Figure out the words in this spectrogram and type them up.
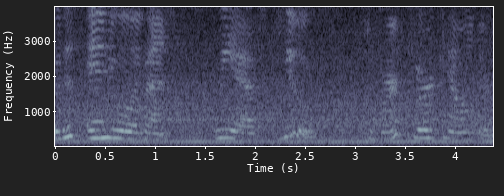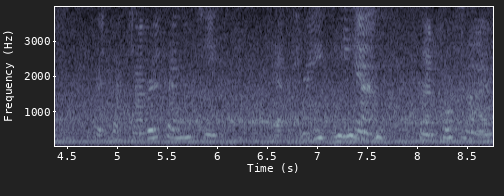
For this annual event, we ask you to mark your calendars for September 17th at 3 p.m. Central Time,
